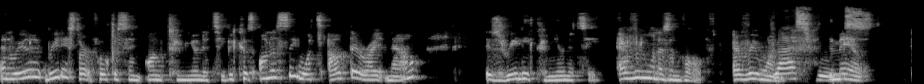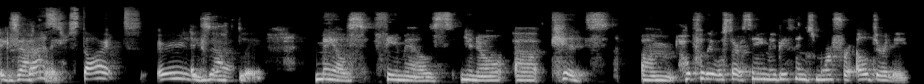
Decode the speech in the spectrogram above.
and really really start focusing on community. Because honestly, what's out there right now is really community. Everyone is involved. Everyone, grassroots, the exactly. Grass, start early, exactly. Yeah males, females, you know, uh, kids. Um, hopefully, we'll start seeing maybe things more for elderly.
